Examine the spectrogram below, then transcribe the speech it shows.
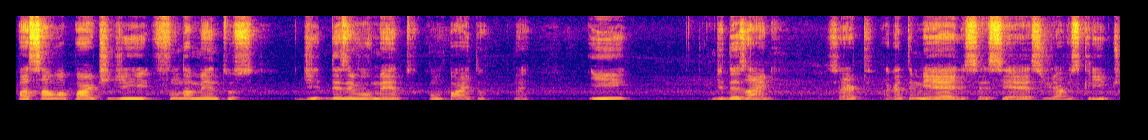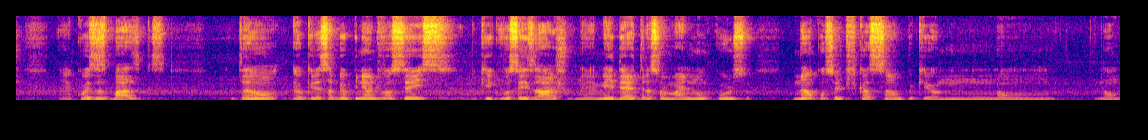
passar uma parte de fundamentos de desenvolvimento com Python né, e de design, certo? HTML, CSS, JavaScript, né, coisas básicas. Então, eu queria saber a opinião de vocês, o que, que vocês acham. Né? Minha ideia é transformar ele num curso, não com certificação, porque eu não, não,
